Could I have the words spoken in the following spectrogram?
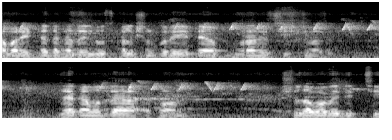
আবার এটা দেখা যায় লুজ কালেকশন করে এটা ঘোরানোর সিস্টেম আছে। যাই আমরা এখন সোজাভাবে দিচ্ছি।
